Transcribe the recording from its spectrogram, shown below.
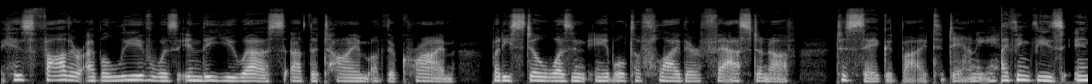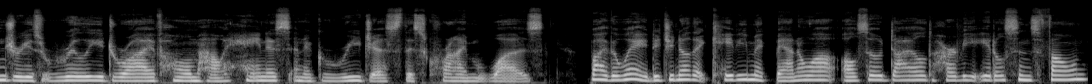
His father, I believe, was in the US at the time of the crime, but he still wasn't able to fly there fast enough to say goodbye to Danny. I think these injuries really drive home how heinous and egregious this crime was. By the way, did you know that Katie Magbanua also dialed Harvey Adelson's phone?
